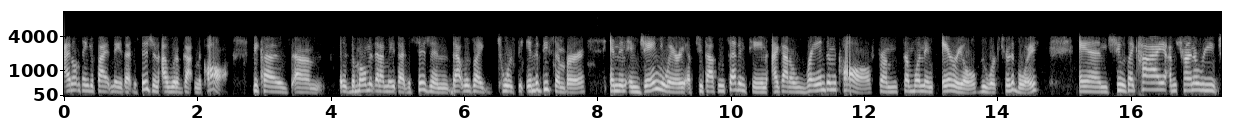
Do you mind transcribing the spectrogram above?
I don't think if I had made that decision, I would have gotten the call because um, the moment that I made that decision, that was like towards the end of December. And then in January of 2017, I got a random call from someone named Ariel who works for The Voice. And she was like, Hi, I'm trying to reach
